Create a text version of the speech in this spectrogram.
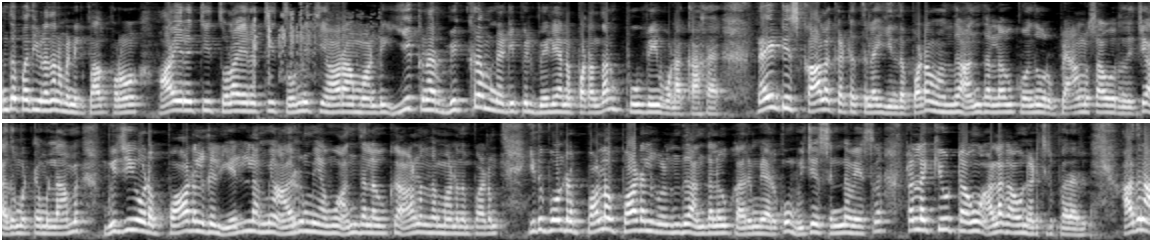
இந்த பதிவில் தான் நம்ம இன்றைக்கி பார்க்க போகிறோம் ஆயிரத்தி தொள்ளாயிரத்தி தொண்ணூற்றி ஆறாம் ஆண்டு இயக்குனர் விக்ரம் நடிப்பில் வெளியான படம் தான் பூவே உனக்காக. நைன்டிஸ் காலகட்டத்தில் இந்த படம் வந்து அந்த அளவுக்கு வந்து ஒரு ஃபேமஸாகவும் இருந்துச்சு. அது மட்டும் இல்லாமல் விஜயோட பாடல்கள் எல்லாமே அருமையாகவும் அந்தளவுக்கு ஆனந்தமான படம். இது போன்ற பல பாடல்கள் வந்து அந்த அளவுக்கு அருமையாக இருக்கும். விஜய் சின்ன வயசில் நல்ல க்யூட்டாகவும் அழகாகவும் நடிச்சிருப்பாரு. அதன்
